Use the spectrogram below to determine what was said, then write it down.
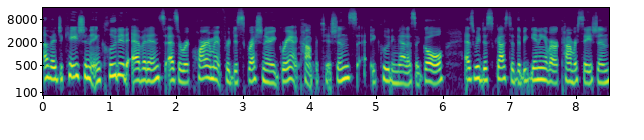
of Education included evidence as a requirement for discretionary grant competitions, including that as a goal, as we discussed at the beginning of our conversation,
